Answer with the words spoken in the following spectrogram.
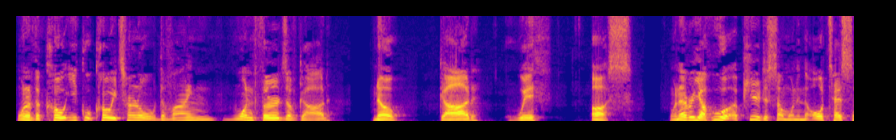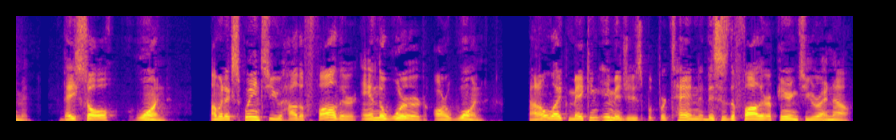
one of the co-equal, co-eternal, divine one-thirds of God. No, God with us. Whenever Yahuwah appeared to someone in the Old Testament, they saw one. I'm going to explain to you how the Father and the Word are one. I don't like making images, but pretend this is the Father appearing to you right now.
